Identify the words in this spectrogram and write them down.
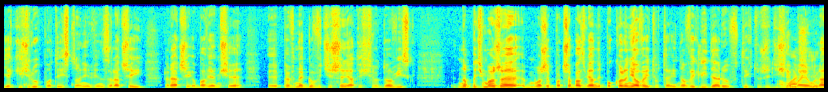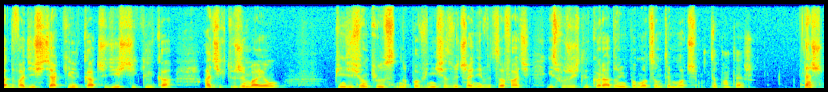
jakiś ruch po tej stronie, więc raczej, raczej obawiam się e, pewnego wyciszenia tych środowisk. No być może, może potrzeba zmiany pokoleniowej tutaj, nowych liderów, tych, którzy dzisiaj właśnie. mają lat dwadzieścia kilka, trzydzieści kilka, a ci, którzy mają 50 plus, no powinni się zwyczajnie wycofać i służyć tylko radą i pomocą tym młodszym. To Pan też? Też.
